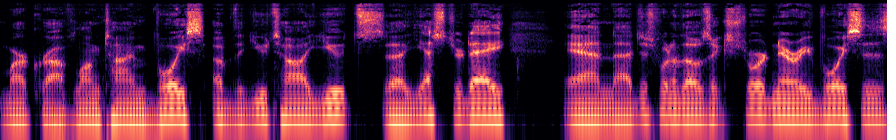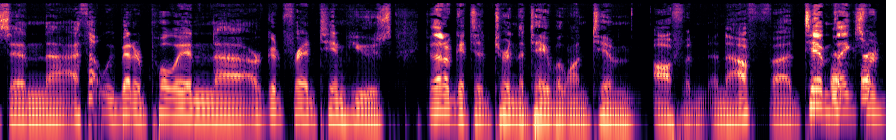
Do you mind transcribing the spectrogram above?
Marcroft, longtime voice of the Utah Utes, uh, yesterday. And uh, just one of those extraordinary voices. And uh, I thought we better pull in uh, our good friend Tim Hughes because I don't get to turn the table on Tim often enough. Uh, Tim, thanks for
